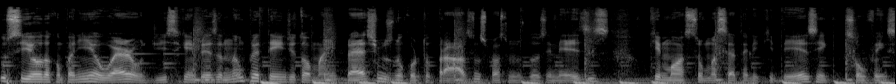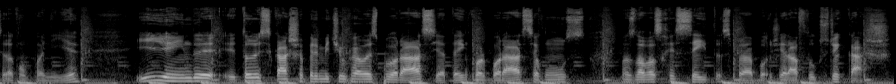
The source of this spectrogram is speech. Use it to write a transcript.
O CEO da companhia, o Aaron, disse que a empresa não pretende tomar empréstimos no curto prazo, nos próximos 12 meses, o que mostra uma certa liquidez e solvência da companhia. E ainda todo esse caixa permitiu que ela explorasse e até incorporasse algumas novas receitas para gerar fluxo de caixa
